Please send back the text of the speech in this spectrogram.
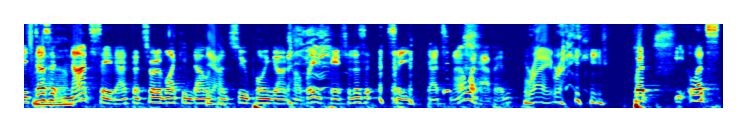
it doesn't not say that. That's sort of like in Yeah. Suh pulling down Tom Brady's pants. It doesn't say that's not what happened. Right, right. But let's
